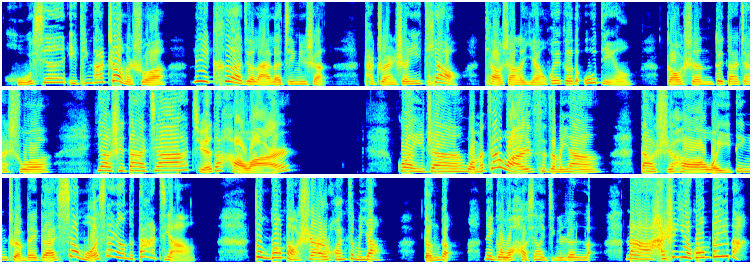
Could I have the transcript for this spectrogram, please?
狐仙一听他这么说，立刻就来了精神。他转身一跳，跳上了颜辉阁的屋顶，高声对大家说：“要是大家觉得好玩，过一阵我们再玩一次，怎么样？到时候我一定准备个像模像样的大奖，动光宝石耳环怎么样？等等。”那个我好像已经扔了，那还是夜光杯吧。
